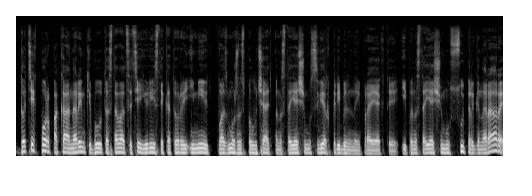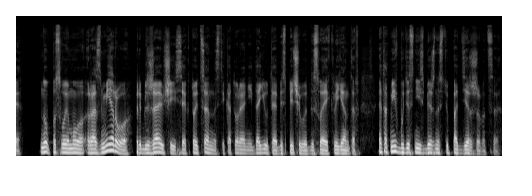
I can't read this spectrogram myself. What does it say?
до тех пор, пока на рынке будут оставаться те юристы, которые имеют возможность получать по-настоящему сверхприбыльные проекты и по-настоящему супергонорары, ну, по своему размеру, приближающиеся к той ценности, которую они дают и обеспечивают для своих клиентов, этот миф будет с неизбежностью поддерживаться.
